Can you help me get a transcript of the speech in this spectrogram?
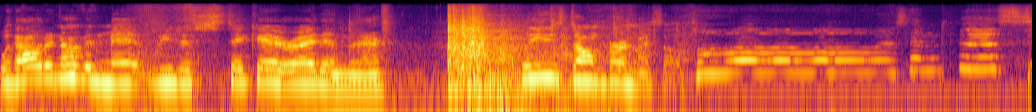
without an oven mitt, we just stick it right in there. Please don't burn myself. Oh, isn't this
